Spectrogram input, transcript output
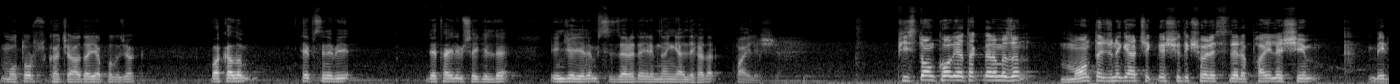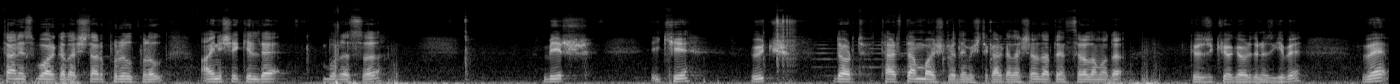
motor su kaçağı da yapılacak. Bakalım hepsini bir detaylı bir şekilde inceleyelim. Sizlere de elimden geldiği kadar paylaşacağım. Piston kol yataklarımızın montajını gerçekleştirdik. Şöyle sizlere paylaşayım. Bir tanesi bu arkadaşlar pırıl pırıl. Aynı şekilde burası 1 2 3 4 tersten başlıyor demiştik arkadaşlar. Zaten sıralamada gözüküyor gördüğünüz gibi. Ve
